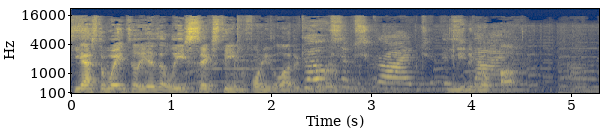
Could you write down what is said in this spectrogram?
He has to wait until he is at least 16 before he's allowed to Go her. subscribe to this You need to guy. go up. Um,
